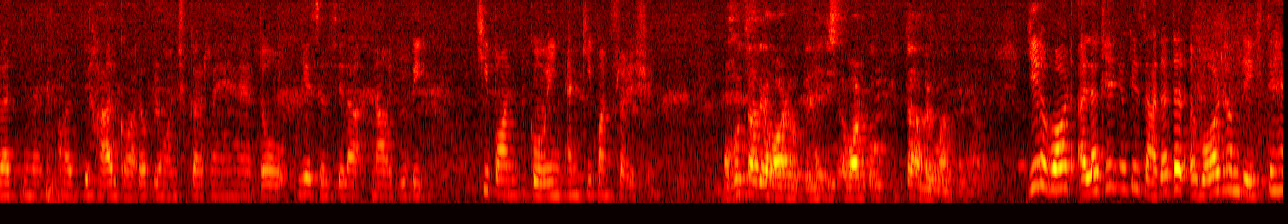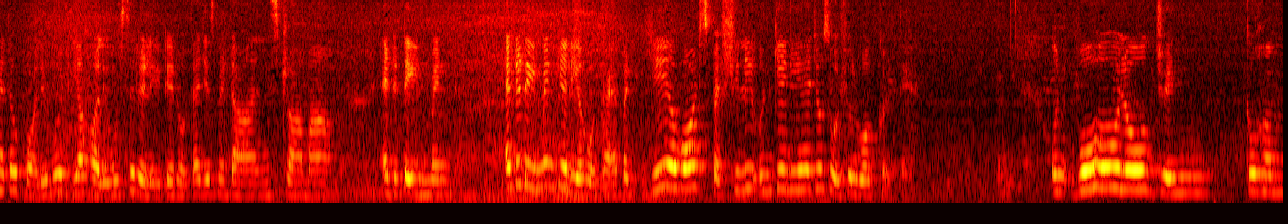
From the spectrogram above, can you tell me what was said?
रत्न और बिहार गौरव लॉन्च कर रहे हैं। तो ये सिलसिला now will be keep on going and keep on flourishing बहुत सारे अवार्ड होते हैं। इस अवार्ड को कितना अलग मानते हैं आप? ये अवार्ड अलग है क्योंकि ज़्यादातर अवार्ड हम देखते हैं तो बॉलीवुड या हॉलीवुड से रिलेटेड होता है जिसमें डांस ड्रामा एंटरटेनमेंट एंटरटेनमेंट के लिए होता है। बट ये अवार्ड स्पेशली उनके लिए है जो सोशल वर्क करते हैं। उन वो लोग जिनको हम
